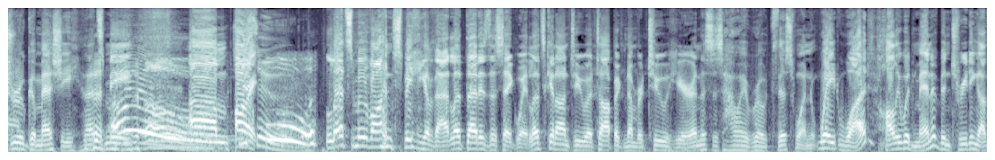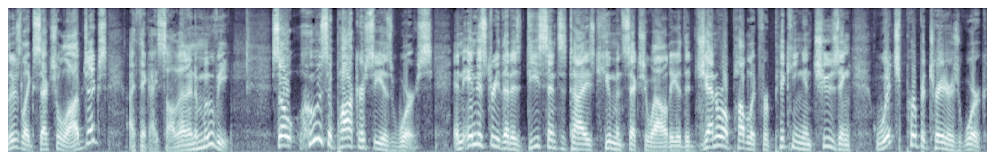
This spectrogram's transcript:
Drew Ghomeshi. That's me. Oh, Um, all right. Ooh. Let's move on. Speaking of that, let that is the segue. Let's get on to uh, topic number two here, and this is how I wrote this one. Wait, what? Hollywood men have been treating others like sexual objects? I think I saw that in a movie. So, whose hypocrisy is worse? An industry that has desensitized human sexuality or the general public for picking and choosing which perpetrator's work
